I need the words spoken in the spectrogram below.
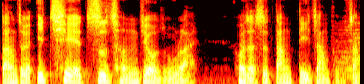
当这个一切之成就如来，或者是当地藏菩萨。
